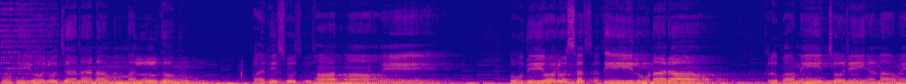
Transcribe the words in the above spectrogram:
പുതിയൊരു ജനനം നൽകും പരിശുദ്ധാത്മാവേ. പുതിയൊരു ശക്തിയിലുണരാ. കൃപ നീ ചൊരിയണമേ.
